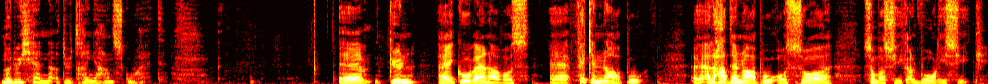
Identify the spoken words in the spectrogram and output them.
når du kjenner at du trenger hans godhet. Eh, Gunn, en god venn av oss, eh, fikk en nabo, eh, eller hadde en nabo også, som var syk, alvorlig syk.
